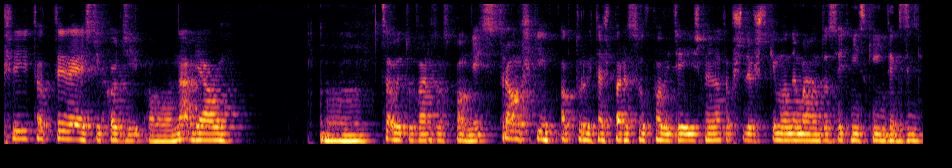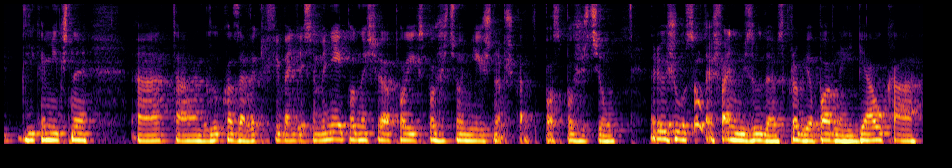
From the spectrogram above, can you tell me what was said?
czyli to tyle, jeśli chodzi o nabiał. Mm, co by tu warto wspomnieć? Strążki, o których też parę słów powiedzieliśmy, no to przede wszystkim one mają dosyć niski indeks glikemiczny. E, ta glukoza we krwi będzie się mniej podnosiła po ich spożyciu niż na przykład po spożyciu ryżu. Są też fajnym źródłem skrobi opornej i białka.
